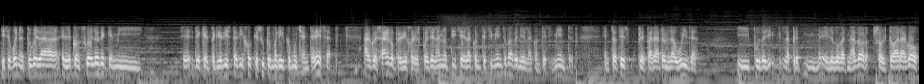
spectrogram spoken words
Dice, bueno, tuve la, el consuelo de que mi eh, de que el periodista dijo que supe morir con mucha entereza algo es algo, pero dijo, después de la noticia del acontecimiento va a venir el acontecimiento. Entonces prepararon la huida y pudo el gobernador soltó a Aragó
